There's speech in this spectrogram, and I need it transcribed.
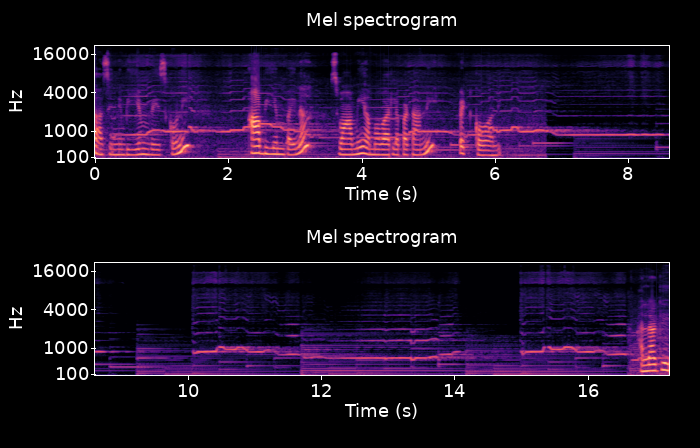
కాసిన్ని బియ్యం వేసుకొని ఆ బియ్యం పైన స్వామి అమ్మవార్ల పటాన్ని పెట్టుకోవాలి. అలాగే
